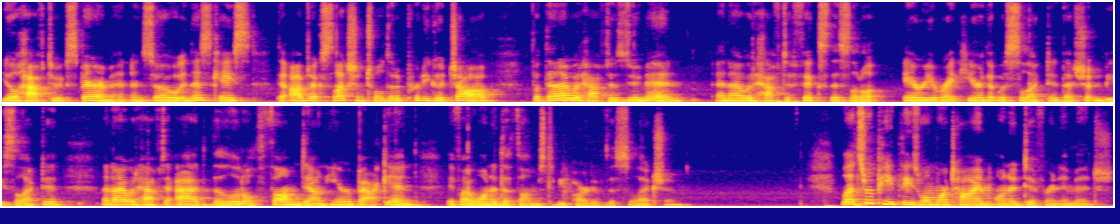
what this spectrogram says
You'll have to experiment. And so in this case, the object selection tool did a pretty good job, but then I would have to zoom in and I would have to fix this little area right here that was selected that shouldn't be selected. And I would have to add the little thumb down here back in if I wanted the thumbs to be part of the selection. Let's repeat these one more time on a different image.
